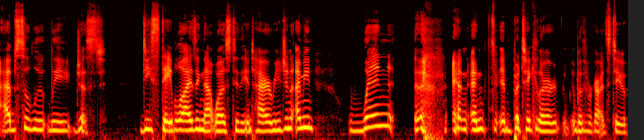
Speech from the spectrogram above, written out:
absolutely just destabilizing that was to the entire region. I mean, when and and in particular with regards to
